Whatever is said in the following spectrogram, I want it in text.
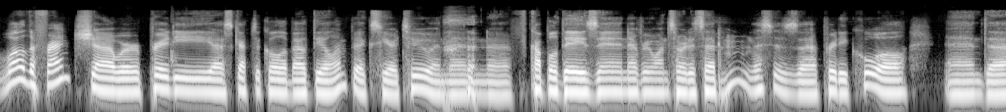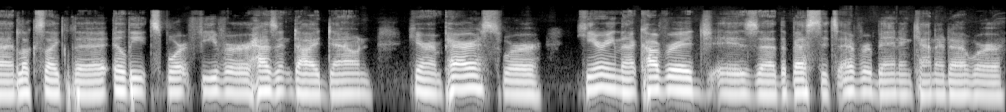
Well, the French uh, were pretty uh, skeptical about the Olympics here too, and then uh, a couple days in, everyone sort of said, "Hmm, this is uh, pretty cool." And uh, it looks like the elite sport fever hasn't died down here in Paris. We're hearing that coverage is uh, the best it's ever been in Canada. We're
